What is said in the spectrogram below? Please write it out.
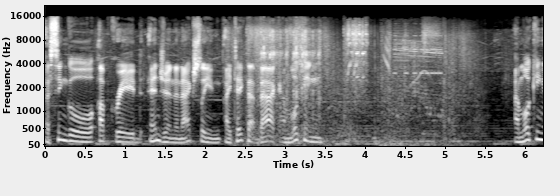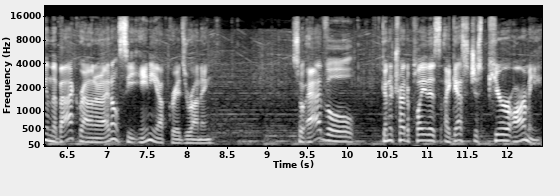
a single upgrade engine. And actually, I take that back. I'm looking. I'm looking in the background and I don't see any upgrades running. So Advil gonna try to play this, I guess, just pure army.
